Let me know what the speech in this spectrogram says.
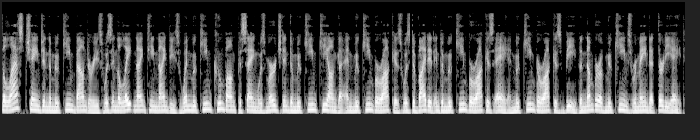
The last change in the Mukim boundaries was in the late 1990s when Mukim Kumbang Pasang was merged into Mukim Kianggeh and Mukim Berakas was divided into Mukim Berakas A and Mukim Berakas B. The number of Mukims remained at 38.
